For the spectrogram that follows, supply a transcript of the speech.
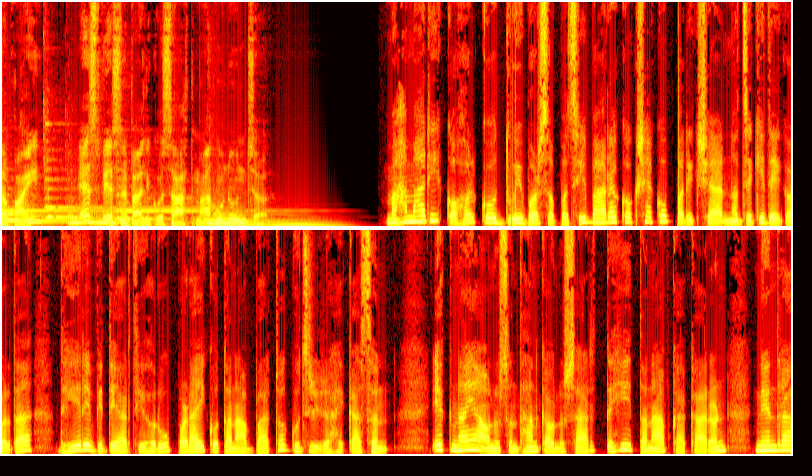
तपाईँ एसपिएस नेपालीको साथमा हुनुहुन्छ। महामारी कहरको दुई वर्षपछि बाह्र कक्षाको परीक्षा नजिकिँदै गर्दा धेरै विद्यार्थीहरू पढ़ाईको तनावबाट गुज्रिरहेका छन्। एक नयाँ अनुसन्धानका अनुसार त्यही तनावका कारण निन्द्रा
